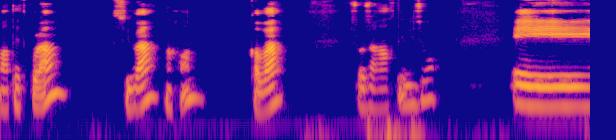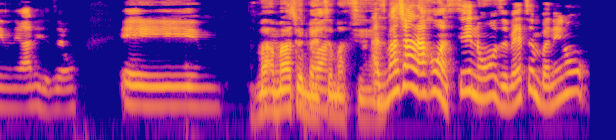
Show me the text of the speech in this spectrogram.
אמרתי את כולם? שבעה, נכון? מקווה? לא שכחתי מישהו? נראה לי שזהו. מה, מה אתם בעצם מציעים? אז מה שאנחנו עשינו זה בעצם בנינו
